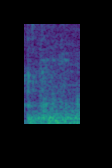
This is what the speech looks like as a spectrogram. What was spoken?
you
